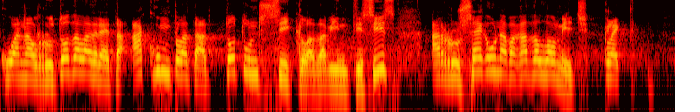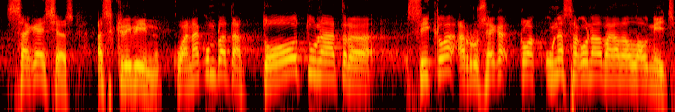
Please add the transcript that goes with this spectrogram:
Quan el rotor de la dreta ha completat tot un cicle de 26, arrossega una vegada el del mig. Clec, segueixes escrivint. Quan ha completat tot un altre cicle, arrossega cloc, una segona vegada el del mig.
